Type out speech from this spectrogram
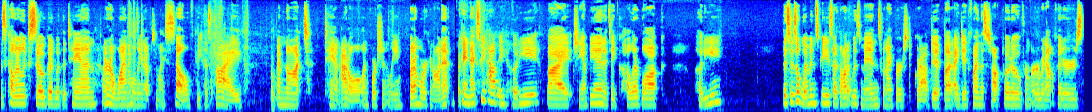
This color looks so good with a tan. I don't know why I'm holding it up to myself because I am not tan at all, unfortunately, but I'm working on it. Okay, next we have a hoodie by Champion. It's a color block hoodie. This is a women's piece. I thought it was men's when I first grabbed it, but I did find the stock photo from Urban Outfitters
